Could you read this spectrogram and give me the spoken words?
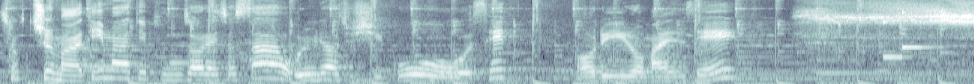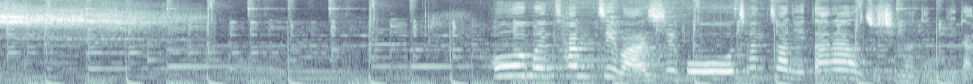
척추 마디마디 분절해서 쌓아 올려주시고 셋 머리 위로 만세 호흡은 참지 마시고 천천히 따라와 주시면 됩니다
